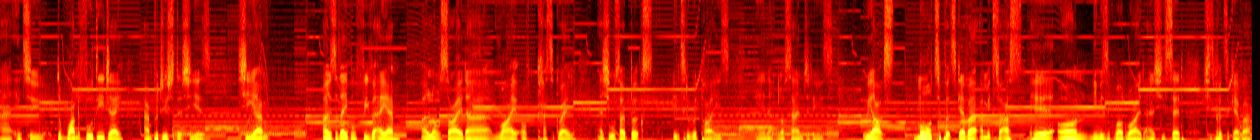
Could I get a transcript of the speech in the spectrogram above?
uh, into the wonderful DJ and producer that she is. She um, owns the label Fever AM alongside uh, Rye of Casa Grain, and she also books into the wood parties in Los Angeles. We asked Mor to put together a mix for us here on New Music Worldwide, and she said she's put together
